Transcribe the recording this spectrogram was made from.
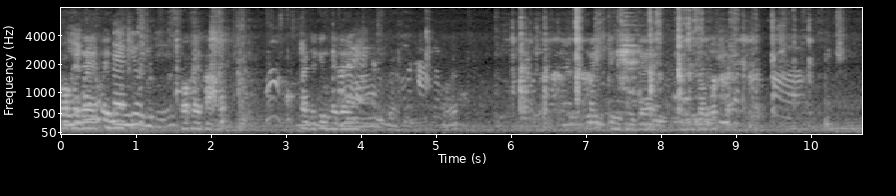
ก็ไข่แดงเอ้ยแดงเยอะอยู่ดิก็ไข่ขาวใครจะกินไข่แดง ไม่กินไข่แดงเราลดแบบค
